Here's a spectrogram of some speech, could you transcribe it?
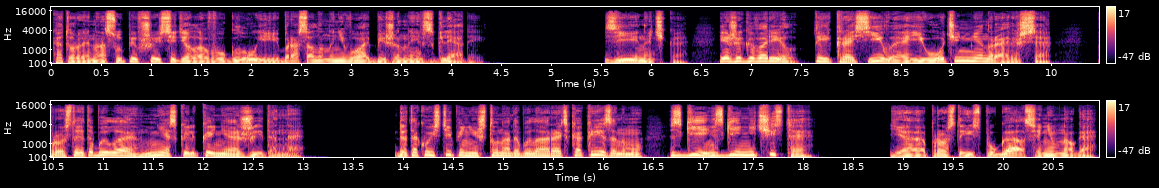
которая, насупившись, сидела в углу и бросала на него обиженные взгляды. «Зиночка, я же говорил, ты красивая и очень мне нравишься. Просто это было несколько неожиданно. До такой степени, что надо было орать как резаному «Сгинь, сгинь, нечистая!» Я просто испугался немного.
